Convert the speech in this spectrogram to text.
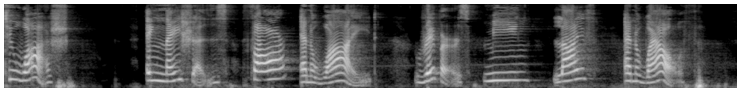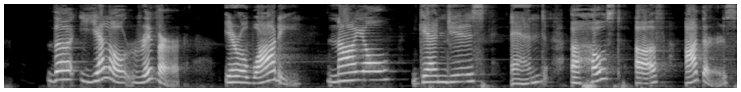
to wash. In nations far and wide, rivers mean life and wealth. The Yellow River, Irrawaddy, Nile, Ganges, and a host of others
